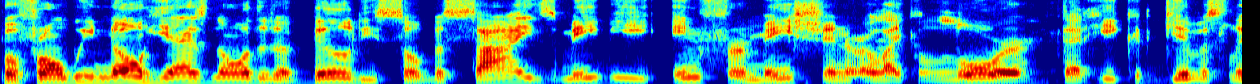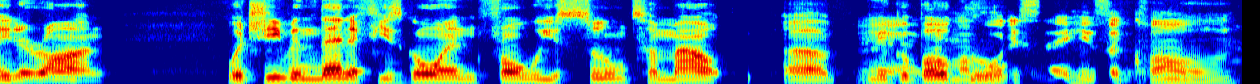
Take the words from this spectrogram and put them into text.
but from all we know he has no other abilities so besides maybe information or like lore that he could give us later on which even then if he's going from what we assume to Mount uh Yeah, like my Mugoboku boy said he's a clone.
